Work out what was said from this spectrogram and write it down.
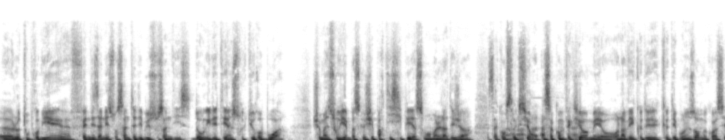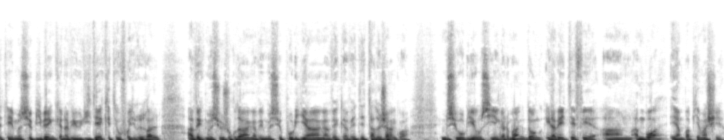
euh, le tout premier, fin des années 60, début 70. Donc, il était en structure bois. Je m'en souviens parce que j'ai participé à ce moment-là déjà à sa construction, à, à sa confection, mais on n'avait que des que des bons hommes quoi. C'était Monsieur Bibin qui en avait eu l'idée, qui était au foyer rural, avec Monsieur Jourdan, avec Monsieur Polignan, avec avec des tas de gens quoi. Monsieur Ollier aussi également. Donc il avait été fait en, en bois et en papier mâché.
